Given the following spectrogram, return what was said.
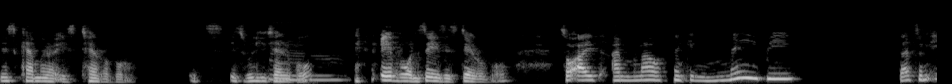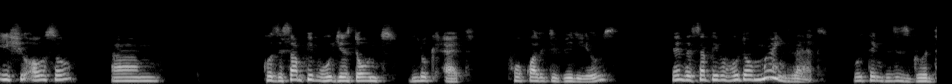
this camera is terrible. It's it's really terrible. Mm. Everyone says it's terrible. So I I'm now thinking maybe that's an issue also. Um, because there's some people who just don't look at poor quality videos. Then there's some people who don't mind that, who think this is good.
